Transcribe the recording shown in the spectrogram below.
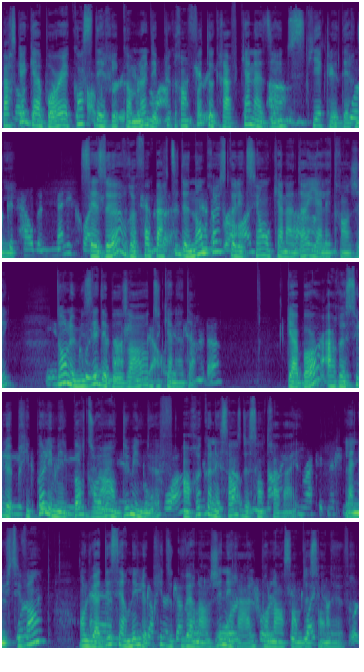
parce que Gabor est considéré comme l'un des plus grands photographes canadiens du siècle dernier. Ses œuvres font partie de nombreuses collections au Canada et à l'étranger, dont le Musée des beaux-arts du Canada. Gabor a reçu le prix Paul-Émile Bordua en 2009 en reconnaissance de son travail. L'année suivante, on lui a décerné le prix du gouverneur général pour l'ensemble de son œuvre.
